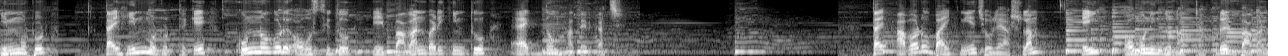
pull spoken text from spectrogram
হিনমোটর তাই হিনমোটর থেকে কোন্নগরে অবস্থিত এই বাগান বাড়ি কিন্তু একদম হাতের কাছে। তাই আবারও বাইক নিয়ে চলে আসলাম এই অবনীন্দ্রনাথ ঠাকুরের বাগান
